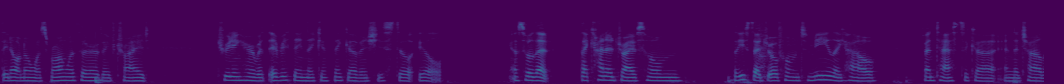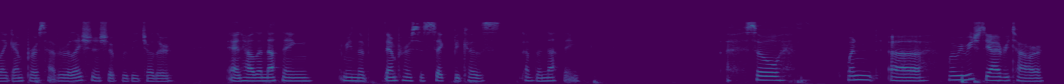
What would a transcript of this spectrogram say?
they don't know what's wrong with her. They've tried treating her with everything they can think of, and she's still ill. And so that that kind of drives home, at least that drove home to me, like how Fantastica and the childlike Empress have a relationship with each other, and how the nothing. I mean, the, the Empress is sick because of the nothing. So when uh, when we reach the ivory tower,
